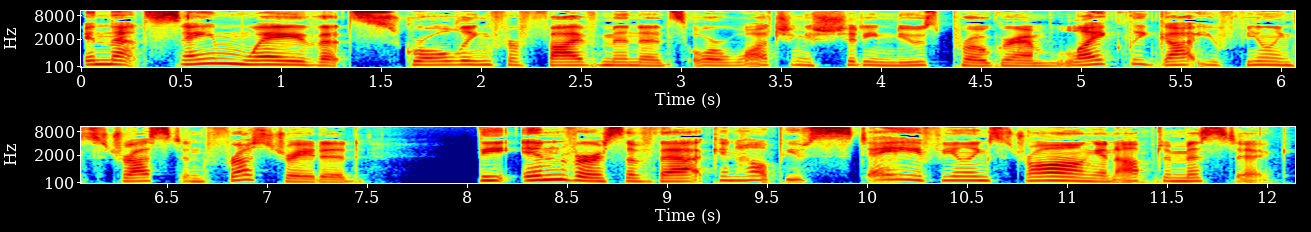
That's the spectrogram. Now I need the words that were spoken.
in that same way that scrolling for five minutes or watching a shitty news program likely got you feeling stressed and frustrated, the inverse of that can help you stay feeling strong and optimistic.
